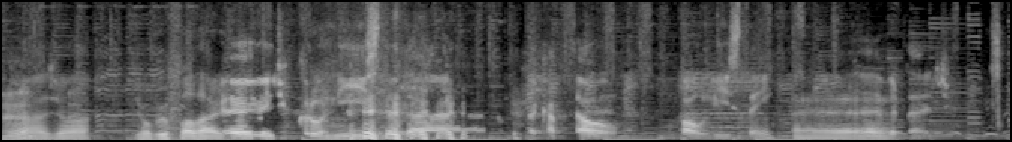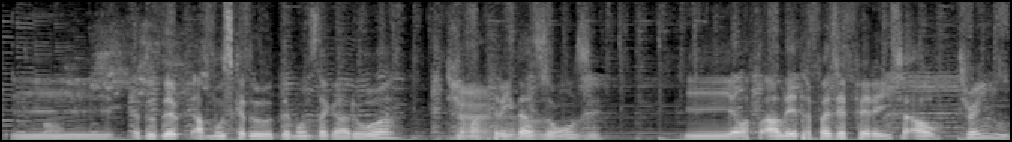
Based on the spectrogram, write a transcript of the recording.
Já, já, já ouviu falar. já. Grande cronista da, da capital paulista, hein? É, É, verdade. E é do a música é do Demônios da Garoa, chama Aham. Trem das Onze, e ela, a letra faz referência ao Train,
